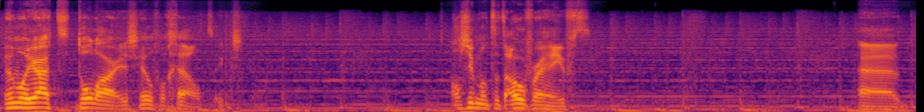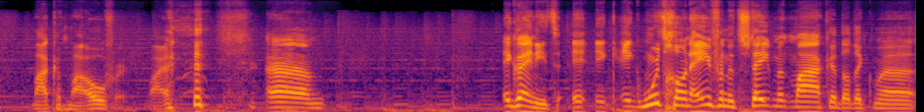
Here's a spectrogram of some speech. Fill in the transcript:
een miljard dollar is heel veel geld. Als iemand het over heeft, uh, maak het maar over. Maar uh, ik weet niet. Ik, ik, ik, moet gewoon even het statement maken dat ik, me,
